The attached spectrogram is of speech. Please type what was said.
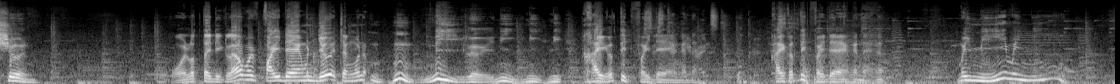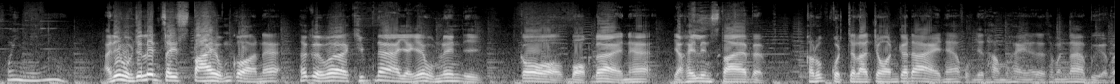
เชิญโอ้ยรถติดอีกแล้วทำไมไฟแดงมันเยอะจังวะเนี่ยอื้อหือนี่เลยนี่นี่นี่ใครเขาติดไฟแดงกันนะ Reinste Buckel. ใครเขาติดไฟแดงกันนะฮะไม่มีไม่มีไม่มีอันนี้ผมจะเล่นใจสไตล์ผมก่อนนะถ้าเกิดว่าคลิปหน้าอยากให้ผมเล่นอีกก็บอกได้นะฮะอยากให้เล่นสไตล์แบบ เคารพกฎจราจรก็ได้นะฮะผมจะทำให้นะแต่ถ้ามันน่าเบื่อไป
